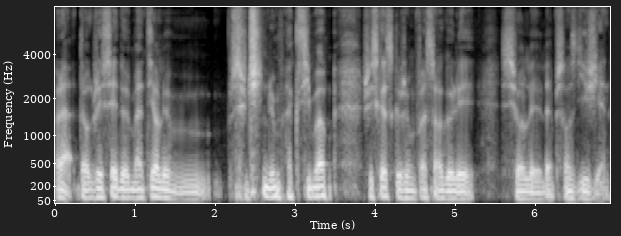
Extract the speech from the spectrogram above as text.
Voilà, donc j'essaie de maintenir le, ce jean le maximum jusqu'à ce que je me fasse engueuler sur l'absence d'hygiène.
